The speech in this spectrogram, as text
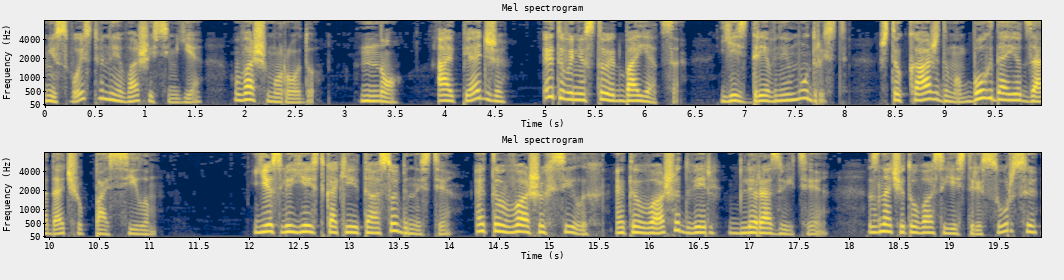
несвойственные вашей семье, вашему роду. Но, опять же, этого не стоит бояться. Есть древняя мудрость что каждому Бог дает задачу по силам. Если есть какие-то особенности, это в ваших силах, это ваша дверь для развития. Значит, у вас есть ресурсы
